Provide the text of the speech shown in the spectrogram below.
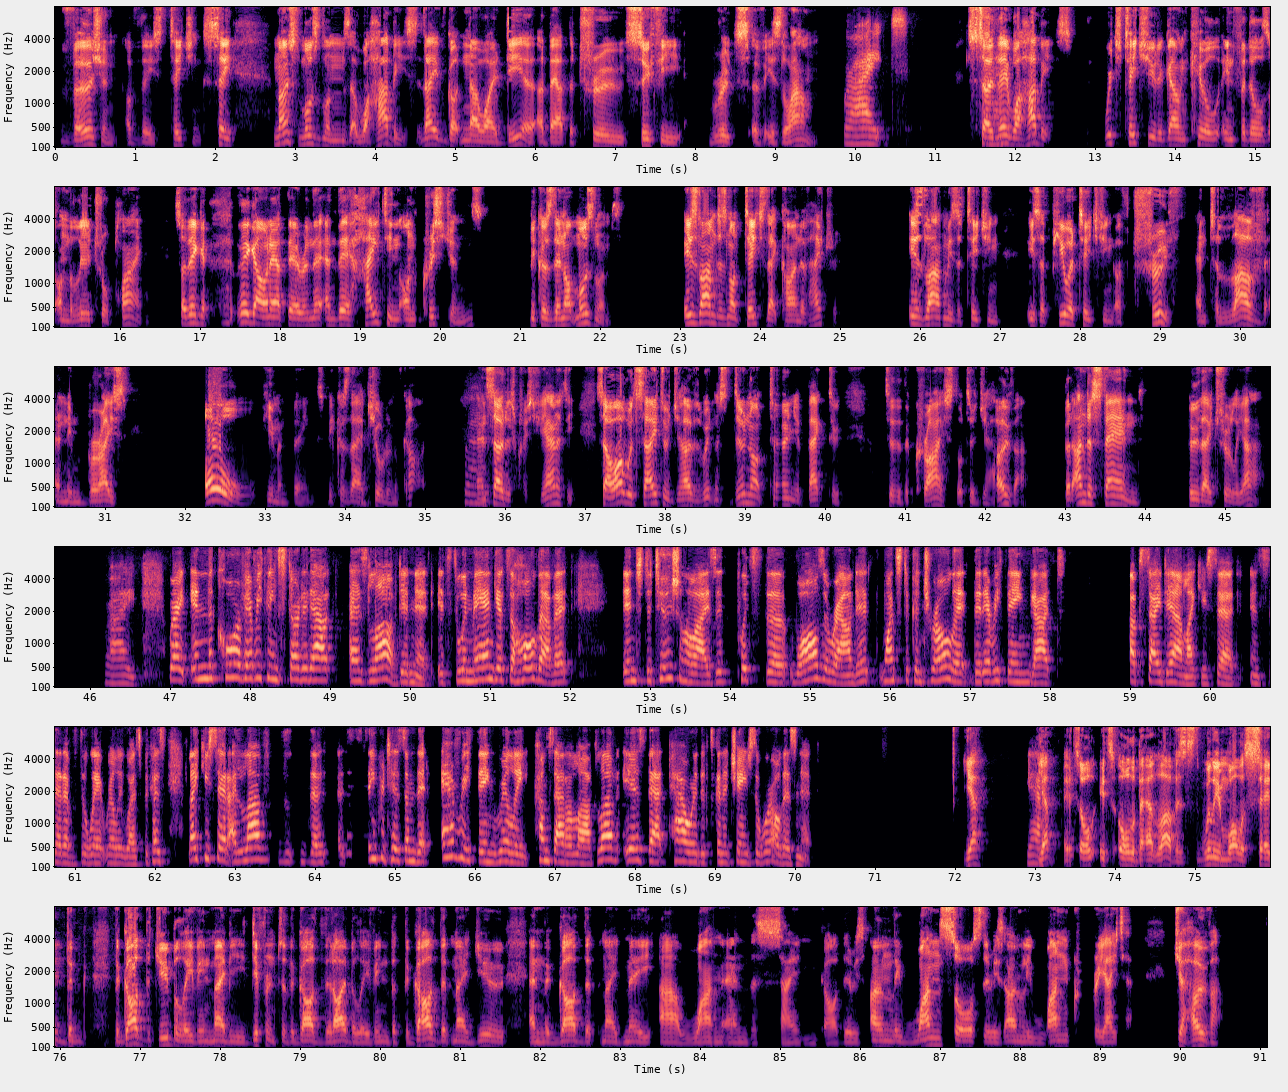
version of these teachings. See, most Muslims are Wahhabis. They've got no idea about the true Sufi roots of Islam. Right. So Right. they're Wahhabis, which teach you to go and kill infidels on the literal plane. So they're, they're going out there and they're, and they're hating on Christians because they're not Muslims. Islam does not teach that kind of hatred. Islam is a teaching, is a pure teaching of truth and to love and embrace all human beings because they are children of God. Right. And so does Christianity. So I would say to a Jehovah's Witness, do not turn your back to, to the Christ or to Jehovah, but understand who they truly are. Right, right. And the core of everything started out as love, didn't it? It's when man gets a hold of it, institutionalize it, puts the walls around it, wants to control it, that everything got upside down, like you said, instead of the way it really was. Because, like you said, I love the, the uh, syncretism that everything really comes out of love. Love is that power that's going to change the world, isn't it? Yeah. Yeah. Yep. It's all it's all about love. As William Wallace said, the the God that you believe in may be different to the God that I believe in, but the God that made you and the God that made me are one and the same God. There is only one source, there is only one creator. Jehovah,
